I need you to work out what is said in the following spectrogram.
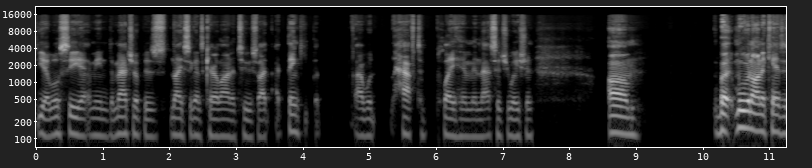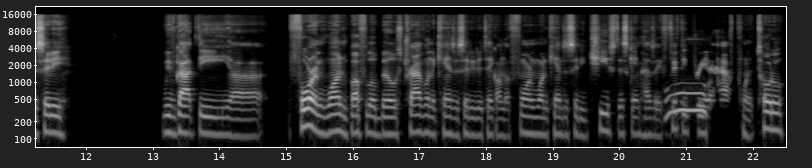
yeah we'll see. I mean the matchup is nice against Carolina too, so I, I think I would have to play him in that situation. Um, but moving on to Kansas City, we've got the uh, four and one Buffalo Bills traveling to Kansas City to take on the four and one Kansas City Chiefs. This game has a 53 Ooh. and a half point total.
